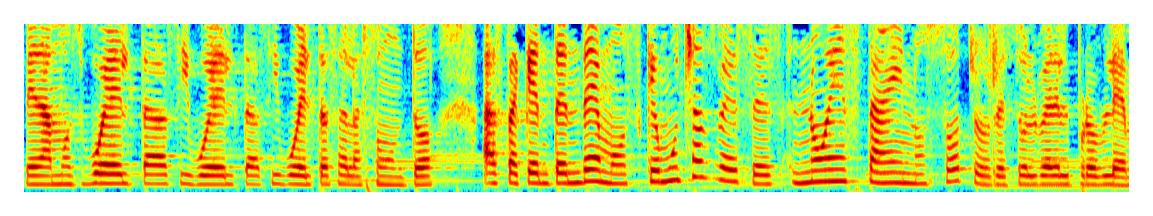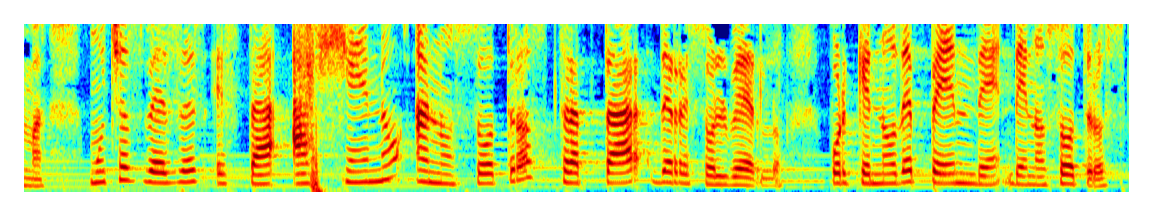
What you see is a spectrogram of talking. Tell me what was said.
le damos vueltas y vueltas y vueltas al asunto hasta que entendemos que muchas veces no está en nosotros resolver el problema. Muchas veces está ajeno a nosotros tratar de resolverlo porque no depende de nosotros.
